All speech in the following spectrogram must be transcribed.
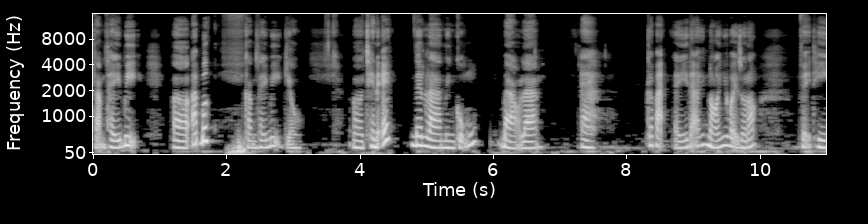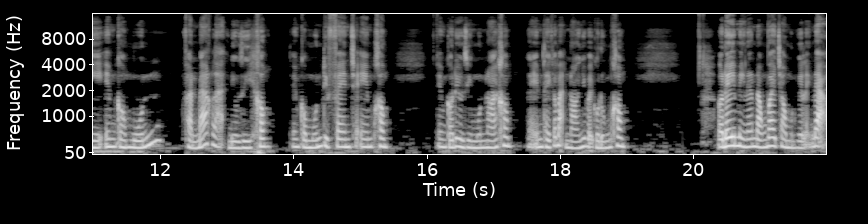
cảm thấy bị uh, áp bức cảm thấy bị kiểu uh, chèn ép. Nên là mình cũng bảo là à các bạn ấy đã nói như vậy rồi đó vậy thì em có muốn phản bác lại điều gì không? Em có muốn defend cho em không? Em có điều gì muốn nói không? Em thấy các bạn nói như vậy có đúng không? Ở đây mình đang đóng vai trò một người lãnh đạo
